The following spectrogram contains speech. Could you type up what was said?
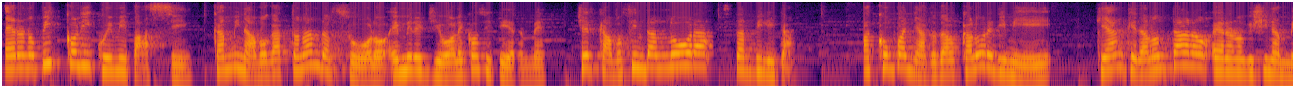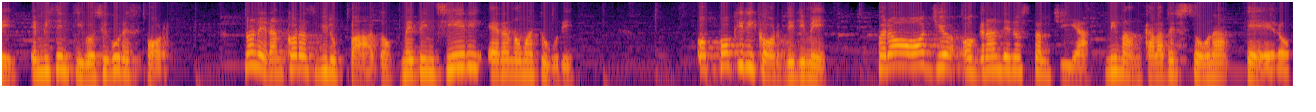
Erano piccoli quei miei passi, camminavo gattonando al suolo e mi reggevo alle cose ferme, cercavo sin da allora stabilità accompagnato dal calore di miei che anche da lontano erano vicini a me e mi sentivo sicuro e forte. Non era ancora sviluppato, ma i pensieri erano maturi. Ho pochi ricordi di me, però oggi ho grande nostalgia, mi manca la persona che ero.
